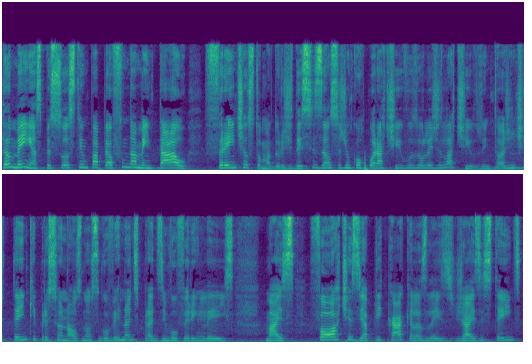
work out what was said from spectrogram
também as pessoas têm um papel fundamental frente aos tomadores de decisão, sejam corporativos ou legislativos. Então a gente tem que pressionar os nossos governantes para desenvolverem leis mais fortes e aplicar aquelas leis já existentes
